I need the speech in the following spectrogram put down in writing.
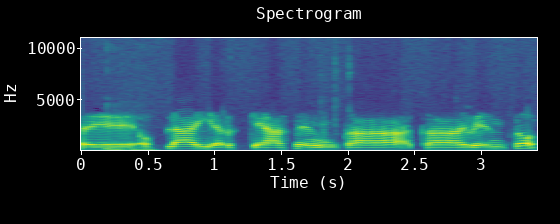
eh, o flyers que hacen cada, cada evento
